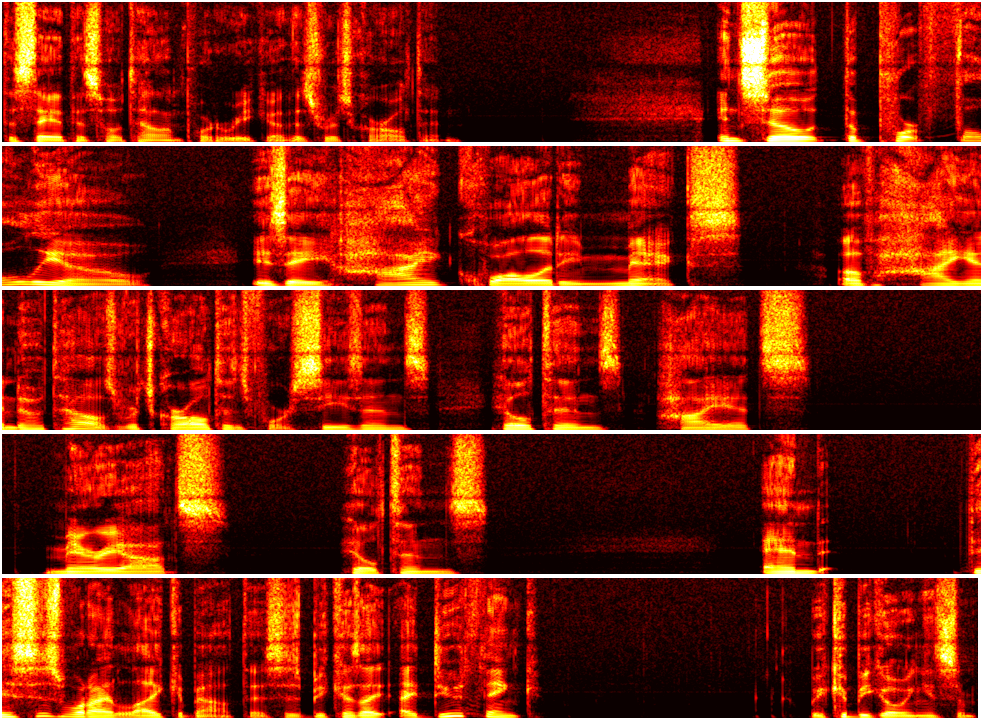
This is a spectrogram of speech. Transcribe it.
to stay at this hotel in Puerto Rico, this Ritz Carlton. And so the portfolio is a high quality mix of high end hotels, Ritz Carlton's, Four Seasons, Hilton's, Hyatt's, Marriott's, Hilton's. And this is what I like about this is because I, I do think we could be going in some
